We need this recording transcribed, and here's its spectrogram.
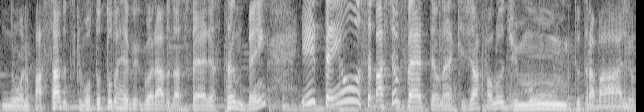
no ano passado. Diz que voltou todo revigorado das férias também. E tem o Sebastian Vettel, né? Que já falou de muito trabalho.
